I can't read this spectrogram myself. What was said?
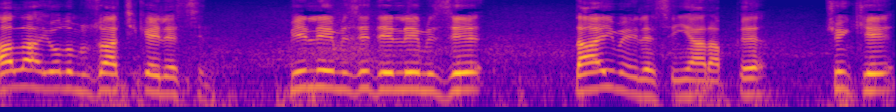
Allah yolumuzu açık eylesin. Birliğimizi, dirliğimizi daim eylesin ya Rabbi. Çünkü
